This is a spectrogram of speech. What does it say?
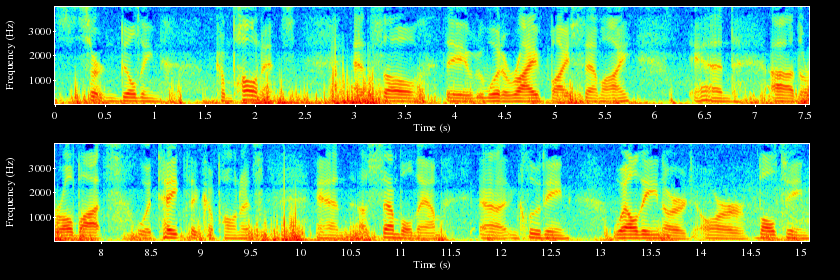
certain building components, and so they would arrive by semi, and uh, the robots would take the components and assemble them, uh, including welding or or bolting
